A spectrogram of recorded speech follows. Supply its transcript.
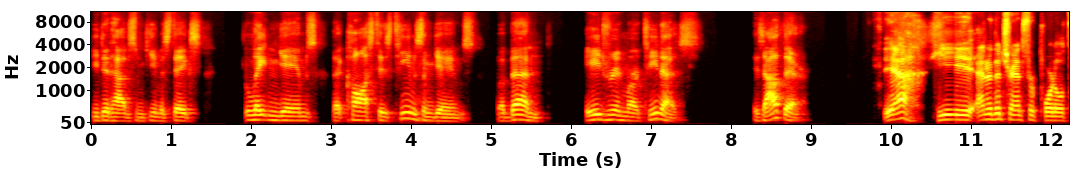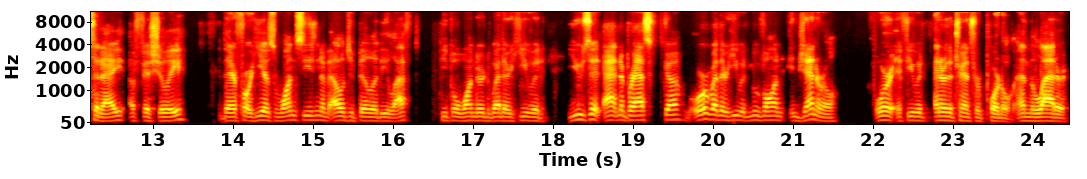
he did have some key mistakes late in games that cost his team some games. But Ben, Adrian Martinez is out there. Yeah, he entered the transfer portal today officially. Therefore, he has one season of eligibility left. People wondered whether he would use it at Nebraska or whether he would move on in general or if he would enter the transfer portal. And the latter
